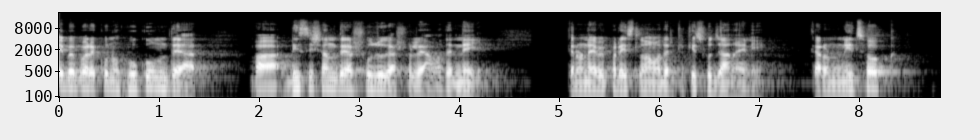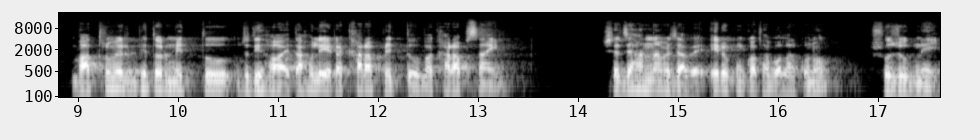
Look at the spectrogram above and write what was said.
এ ব্যাপারে কোনো হুকুম দেওয়ার বা ডিসিশন দেওয়ার সুযোগ আসলে আমাদের নেই। কেননা এ ব্যাপারে ইসলাম আমাদেরকে কিছু জানায়নি। কারণ নিছক বাথরুমের ভেতর মৃত্যু যদি হয়, তাহলে এটা খারাপ মৃত্যু বা খারাপ সাইন সে জাহান নামে যাবে। এরকম কথা বলার কোনো সুযোগ নেই।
